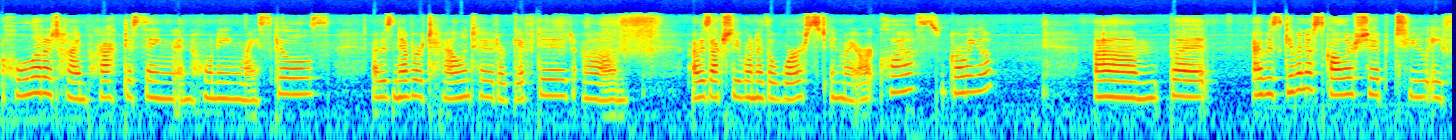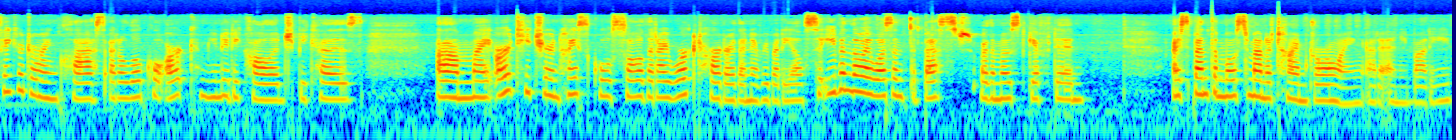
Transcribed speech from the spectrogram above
a whole lot of time practicing and honing my skills. I was never talented or gifted. Um, I was actually one of the worst in my art class growing up. Um, but I was given a scholarship to a figure drawing class at a local art community college because um, my art teacher in high school saw that I worked harder than everybody else. So even though I wasn't the best or the most gifted, I spent the most amount of time drawing out of anybody.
